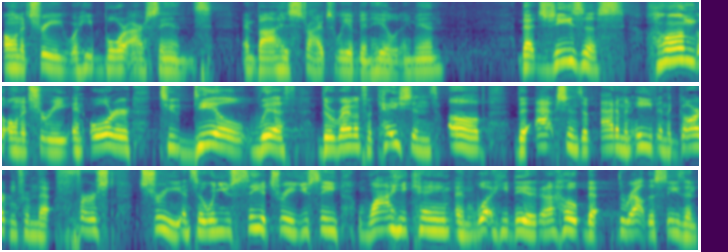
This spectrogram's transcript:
on a tree where he bore our sins, and by his stripes we have been healed. Amen. That Jesus hung on a tree in order to deal with the ramifications of the actions of Adam and Eve in the garden from that first tree. And so when you see a tree, you see why he came and what he did. And I hope that throughout the season,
